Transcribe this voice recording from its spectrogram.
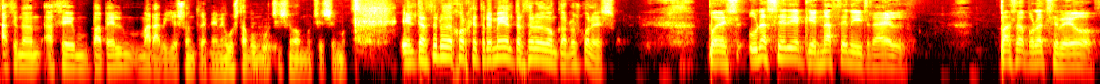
Hace, una, hace un papel maravilloso en Tremé. Me gusta muchísimo, muchísimo. El tercero de Jorge Tremé, el tercero de Don Carlos, ¿cuál es? Pues una serie que nace en Israel, pasa por HBO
